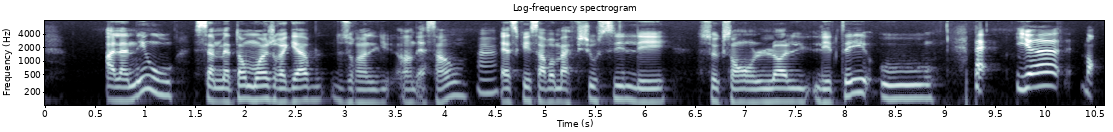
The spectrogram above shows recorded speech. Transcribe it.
à l'année où, si admettons, moi je regarde durant en décembre, hum. est-ce que ça va m'afficher aussi les ceux qui sont là l'été ou? Ben, il y a. Bon,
